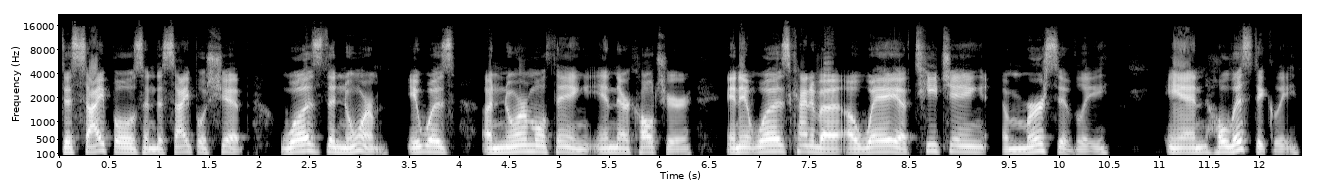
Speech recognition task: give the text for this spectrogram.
disciples and discipleship was the norm. It was a normal thing in their culture. And it was kind of a, a way of teaching immersively and holistically.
